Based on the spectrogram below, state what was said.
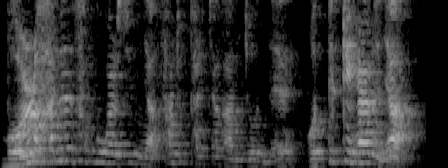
뭘 하면 성공할 수 있냐 사주팔자가 안 좋은데 어떻게 해야 하느냐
